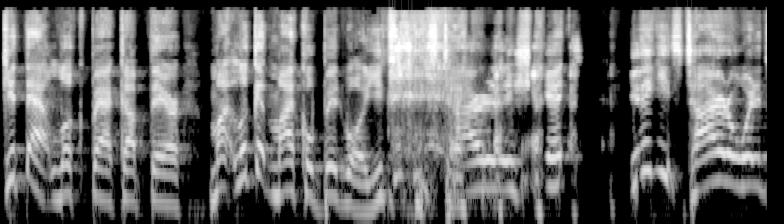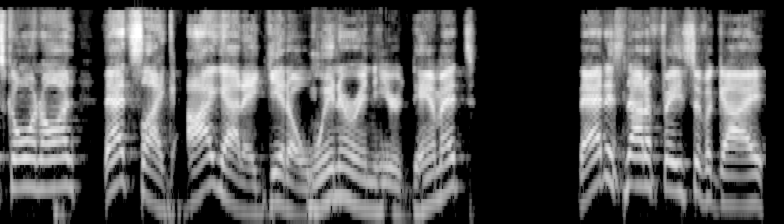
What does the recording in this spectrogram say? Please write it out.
get that look back up there. My, look at Michael Bidwill. You think he's tired of this shit? You think he's tired of what's going on? That's like I gotta get a winner in here. Damn it! That is not a face of a guy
